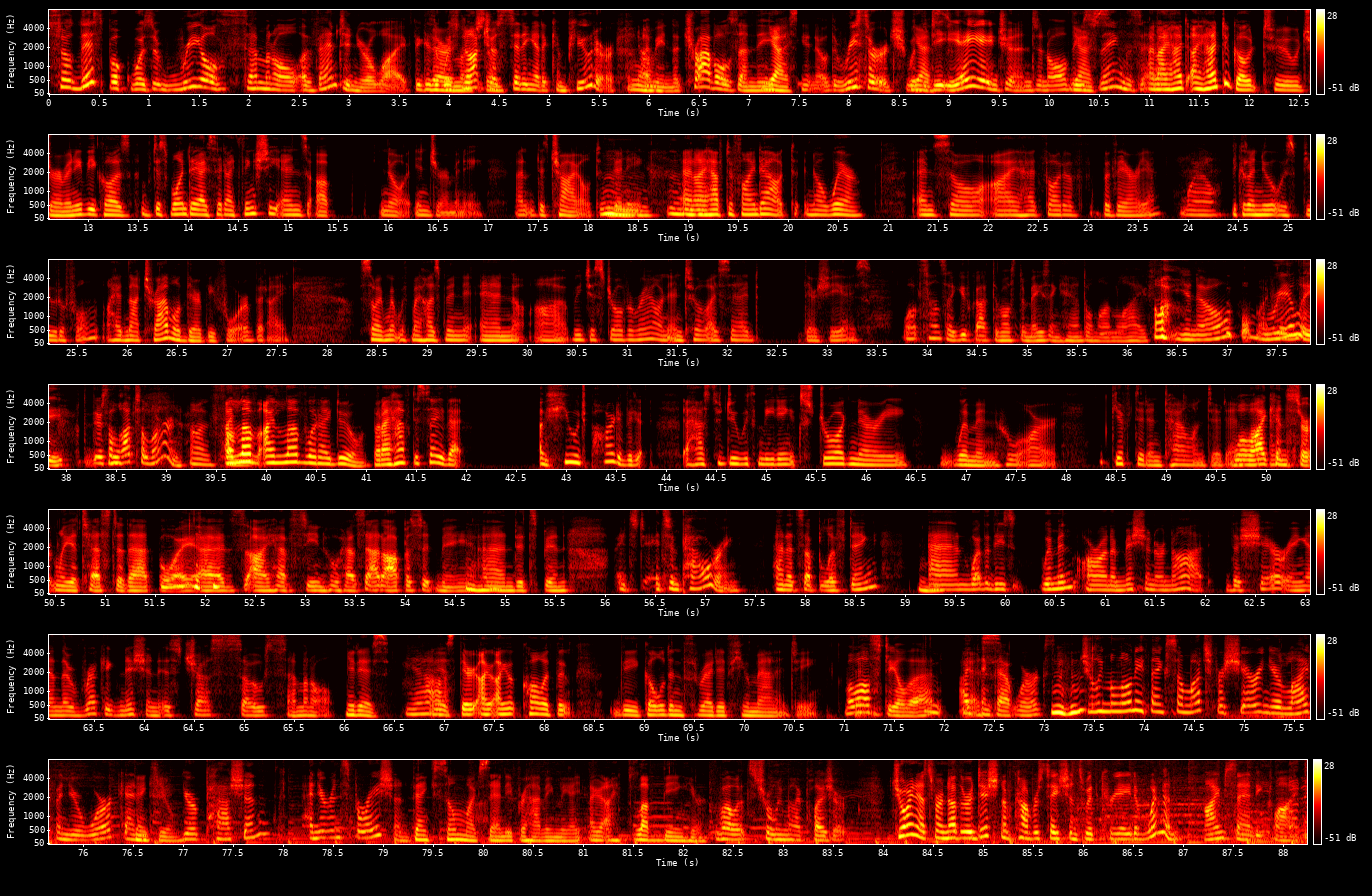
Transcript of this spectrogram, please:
So this book was a real seminal event in your life because it was not so. just sitting at a computer. No. I mean, the travels and the Yes. you know the research with Yes. the DEA agent and all these Yes. things. And I had I had to go to Germany because just one day I said I think she ends up, you know, in Germany, and the child Vinny, Mm, and I mhm. have to find out, you know, where. And so I had thought of Bavaria. Wow. because I knew it was beautiful. I had not traveled there before, but I, so I went with my husband and uh, we just drove around until I said, "There she is." Well, it sounds like you've got the most amazing handle on life. Oh. You know, Oh, my goodness. really, there's a lot to learn. Uh, I love I love what I do, but I have to say that a huge part of it has to do with meeting extraordinary women who are gifted and talented. And Well, I can and- certainly attest to that, boy, as I have seen who has sat opposite me, Mhm. and it's been, it's it's empowering and it's uplifting. Mhm. And whether these women are on a mission or not, the sharing and the recognition is just so seminal. It is. Yeah. It is. There. I, I call it the the golden thread of humanity. Well, I'll steal that. I think that works. Mhm. Julie Maloney, thanks so much for sharing your life and your work and Thank you. your passion and your inspiration. Thank you so much, Sandy, for having me. I, I, I love being here. Well, it's truly my pleasure. Join us for another edition of Conversations with Creative Women. I'm Sandy Klein.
